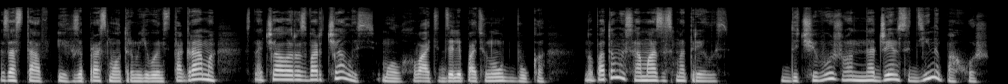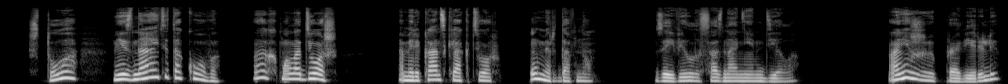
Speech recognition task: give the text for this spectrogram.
застав их за просмотром его инстаграма, сначала разворчалась, мол, хватит залипать у ноутбука, но потом и сама засмотрелась. Да чего же он на Джеймса Дина похож? Что? Не знаете такого? Эх, молодежь. Американский актер умер давно, заявила сознанием дела. Они же проверили,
